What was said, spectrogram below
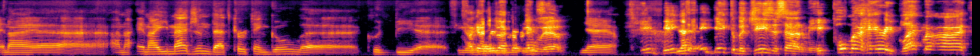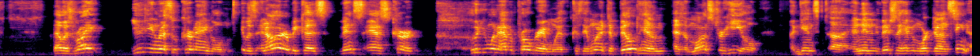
And I uh, and I, and I imagine that Kurt Angle uh, could be. Uh, I leave out Kurt Angle? Yeah. Yeah. He beat Yeah. the, he beat the bejesus out of me. He pulled my hair. He blacked my eye. That was right. Eugene wrestled Kurt Angle. It was an honor because Vince asked Kurt, "Who do you want to have a program with?" Because they wanted to build him as a monster heel against, uh, and then eventually have him work John Cena.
